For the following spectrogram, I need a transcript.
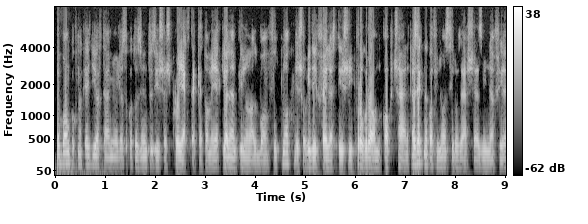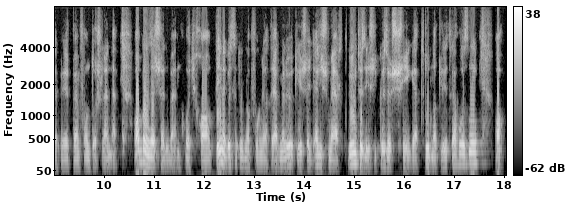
A bankoknak egyértelmű, hogy azokat az öntözéses projekteket, amelyek jelen pillanatban futnak, és a vidékfejlesztési program kapcsán ezeknek a finanszírozása ez mindenféleképpen fontos lenne. Abban az esetben, hogyha tényleg össze tudnak fogni a termelők, és egy elismert öntözési közösséget tudnak létrehozni, akkor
